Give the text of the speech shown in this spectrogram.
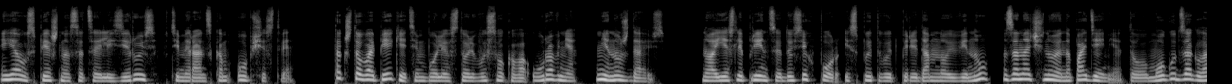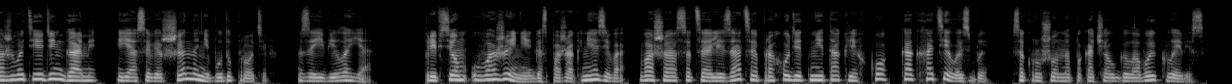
я успешно социализируюсь в тимиранском обществе. Так что в опеке, тем более столь высокого уровня, не нуждаюсь. Ну а если принцы до сих пор испытывают передо мной вину за ночное нападение, то могут заглаживать ее деньгами, и я совершенно не буду против», — заявила я. «При всем уважении, госпожа Князева, ваша социализация проходит не так легко, как хотелось бы», — сокрушенно покачал головой Клевис.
